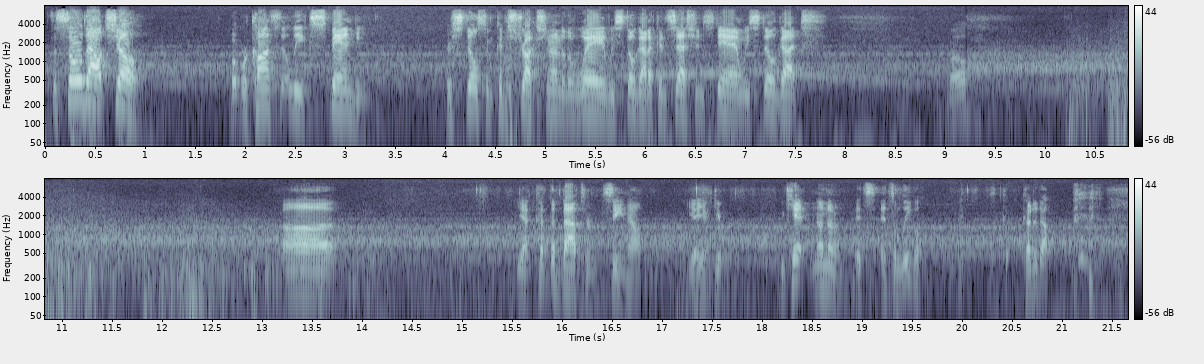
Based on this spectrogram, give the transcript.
It's a sold out show, but we're constantly expanding. There's still some construction under the way. We still got a concession stand. We still got, well, uh, yeah, cut the bathroom scene out. Yeah, yeah, get, we can't. No, no, no. It's it's illegal. C- cut it out. but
